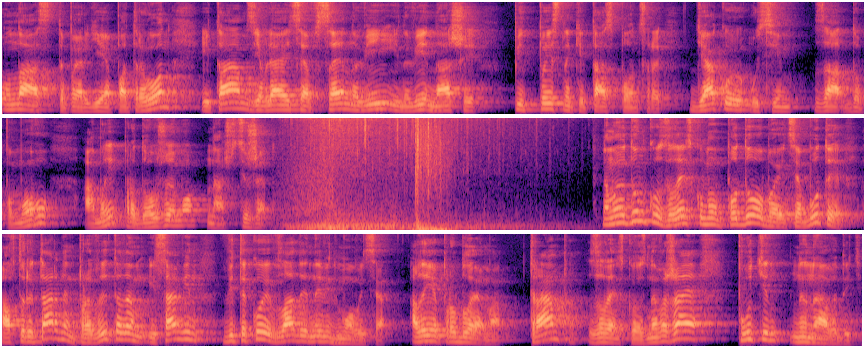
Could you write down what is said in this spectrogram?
у нас тепер є Patreon, і там з'являються все нові і нові наші підписники та спонсори. Дякую усім за допомогу. А ми продовжуємо наш сюжет. На мою думку, Зеленському подобається бути авторитарним правителем, і сам він від такої влади не відмовиться. Але є проблема: Трамп Зеленського зневажає, Путін ненавидить.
